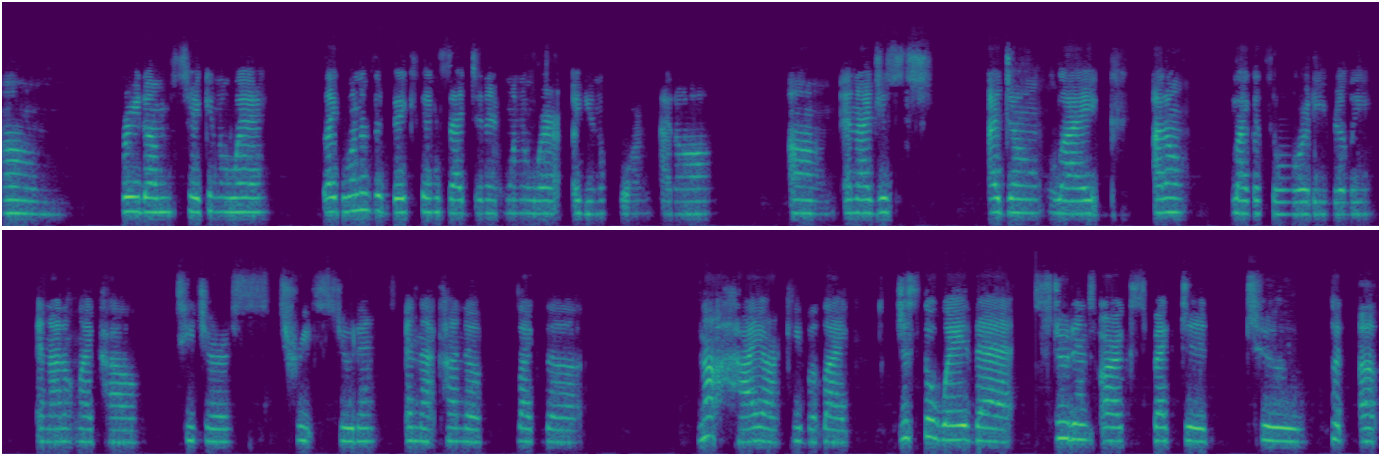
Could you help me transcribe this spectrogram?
um freedoms taken away like one of the big things I didn't want to wear a uniform at all. Um, and I just I don't like I don't like authority really, and I don't like how teachers treat students and that kind of like the not hierarchy but like just the way that students are expected to put up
